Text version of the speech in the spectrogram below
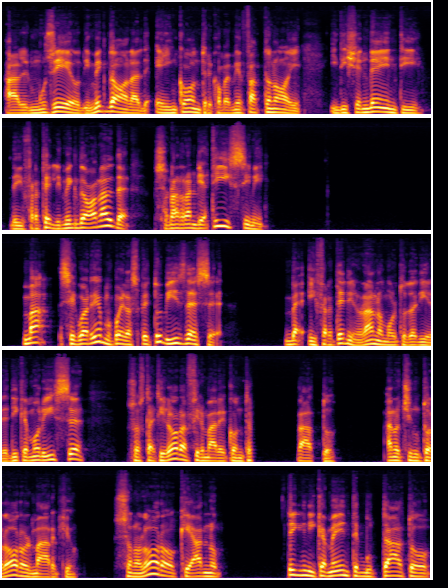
al museo di McDonald's e incontri come abbiamo fatto noi i discendenti dei fratelli McDonald's sono arrabbiatissimi. Ma se guardiamo poi l'aspetto business, beh, i fratelli non hanno molto da dire. Dick e Maurice sono stati loro a firmare il contratto, hanno ceduto loro il marchio, sono loro che hanno tecnicamente buttato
